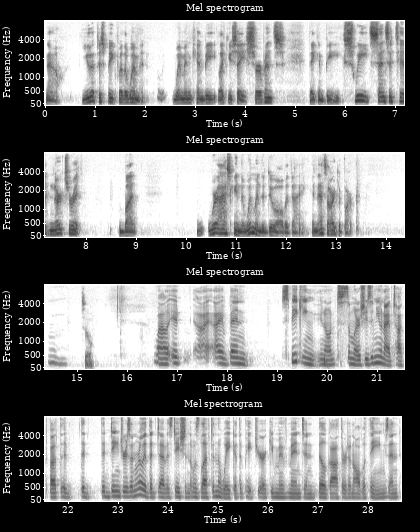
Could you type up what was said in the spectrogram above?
Now, you have to speak for the women. Women can be, like you say, servants they can be sweet, sensitive, nurturing, but we're asking the women to do all the dying, and that's our department. Mm. So, well, it I, I've been speaking, you know, to similar issues, and you and I have talked about the the the dangers and really the devastation that was left in the wake of the patriarchy movement and Bill Gothard and all the things and.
